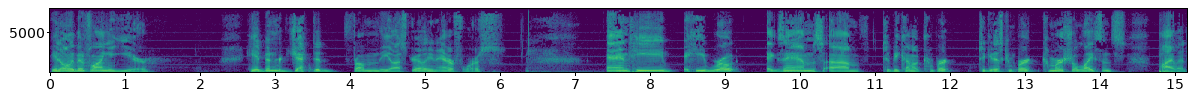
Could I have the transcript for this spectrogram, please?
He had only been flying a year. He had been rejected from the Australian Air Force, and he he wrote exams um, to become a commer- to get his commer- commercial license pilot.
